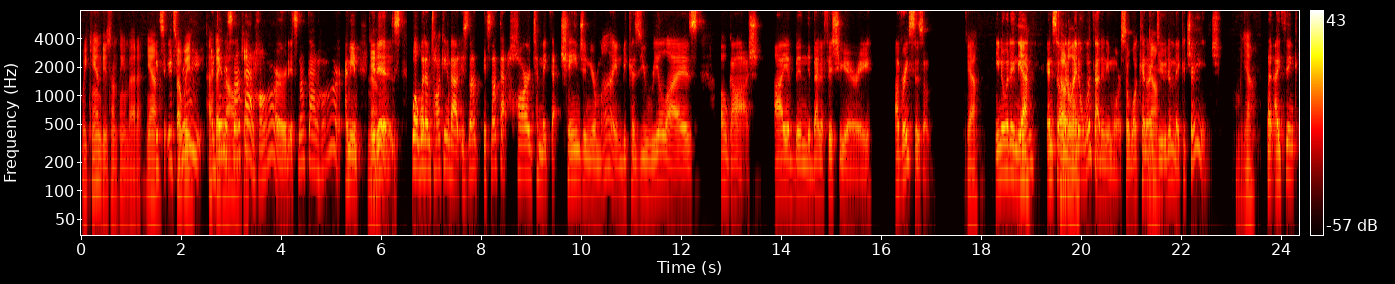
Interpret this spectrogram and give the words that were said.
We can do something about it. Yeah. It's it's but really again, it's not it. that hard. It's not that hard. I mean, no. it is. Well, what I'm talking about is not. It's not that hard to make that change in your mind because you realize, oh gosh, I have been the beneficiary of racism. Yeah. You know what I mean? Yeah, and so totally. no, I don't want that anymore. So what can no. I do to make a change? Yeah. But I think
